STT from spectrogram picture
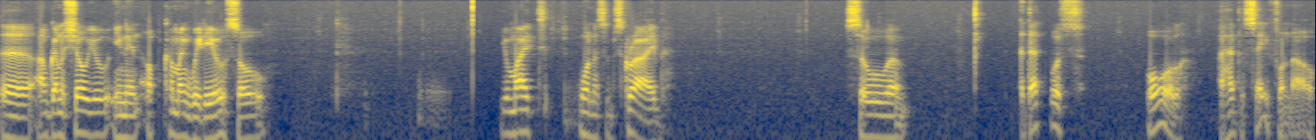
uh, I'm gonna show you in an upcoming video so you might want to subscribe. So um, that was all I had to say for now.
